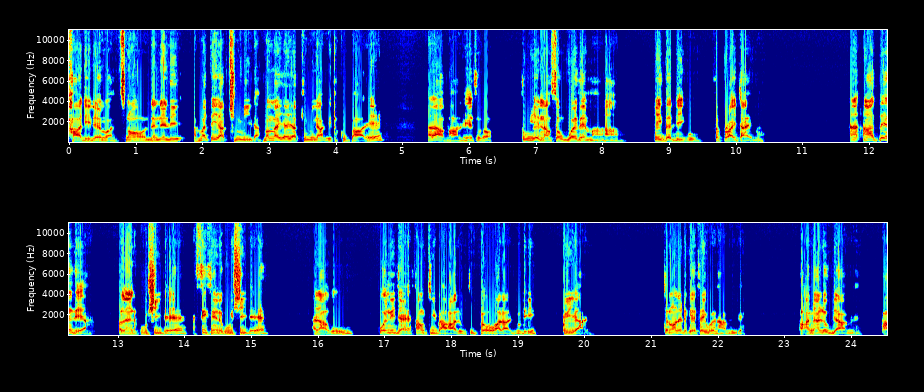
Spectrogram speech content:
ဟာတွေထဲမှာကျွန်တော်နည်းနည်းလေးအမှတ်တရဖြစ်မိတာမှတ်မှတ်ရရဖြစ်မိတာလေးတစ်ခုပါတယ်အဲ့ဒါဘာလဲဆိုတော့သူ့ရဲ့နောက်ဆုံးပွဲစဉ်မှာပြည်သက်တွေကို surprise တိုင်းမှာအအားသင့်စရာ plan တစ်ခုရှိတယ်အစီအစဉ်တစ်ခုရှိတယ်အဲ့ဒါကိုပွဲနေကြရင်စောင့်ကြည့်ပါလို့သူပြောသွားတာမျိုးတွေတွေ့ရတယ်ကျွန်တော်လည်းတကယ်စိတ်ဝင်စားမိတယ်ဘာများလုပ်ပြမလဲဘာ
